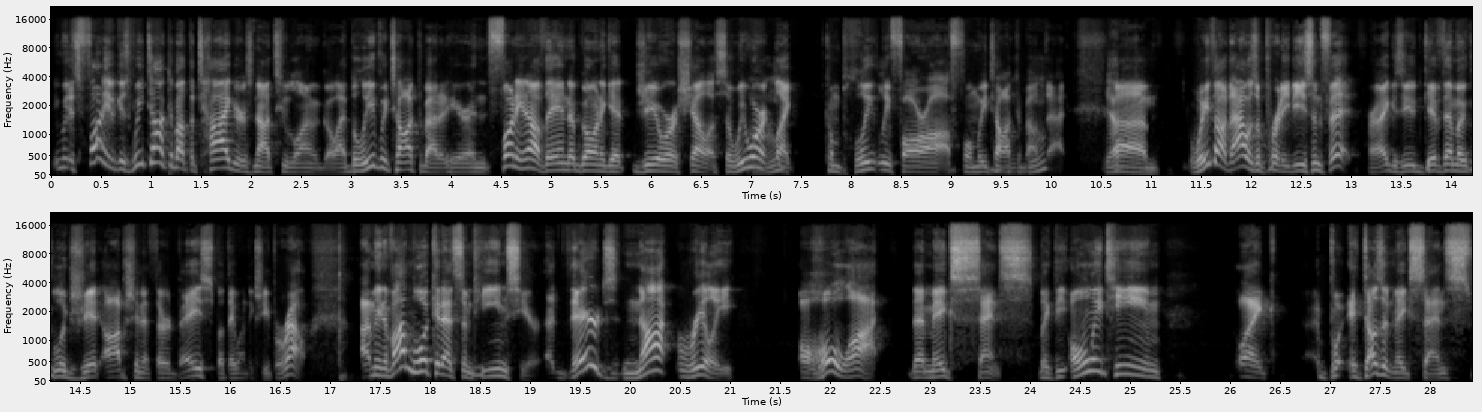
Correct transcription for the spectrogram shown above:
It's funny because we talked about the Tigers not too long ago. I believe we talked about it here, and funny enough, they end up going to get Gio Urshela. So we weren't mm-hmm. like completely far off when we talked mm-hmm. about that. Yep. Um, we thought that was a pretty decent fit, right? Because you'd give them a legit option at third base, but they went the cheaper route. I mean, if I'm looking at some teams here, uh, there's not really a whole lot that makes sense. Like the only team, like but it doesn't make sense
